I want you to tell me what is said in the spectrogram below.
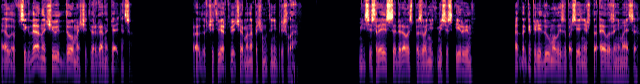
Элла всегда ночует дома с четверга на пятницу. Правда, в четверг вечером она почему-то не пришла. Миссис Рейс собиралась позвонить миссис Ирвин, однако передумала из опасения, что Элла занимается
